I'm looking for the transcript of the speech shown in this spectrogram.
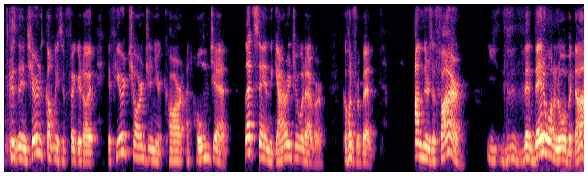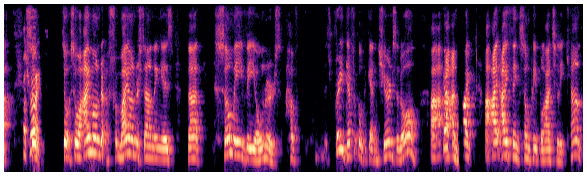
because the insurance companies have figured out if you're charging your car at home, Jed, let's say in the garage or whatever, God forbid, and there's a fire, they, they don't want to know about that. That's so, right. So, so I'm under. My understanding is that some EV owners have. It's very difficult to get insurance at all. Uh, yeah. In fact, I, I think some people actually can't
